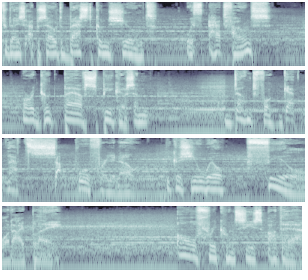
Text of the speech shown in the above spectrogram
Today's episode best consumed with headphones or a good pair of speakers and don't forget that subwoofer, you know, because you will feel what I play. All frequencies are there.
